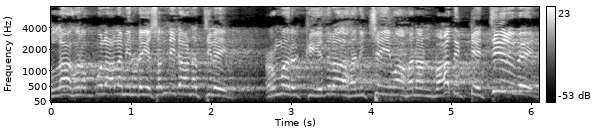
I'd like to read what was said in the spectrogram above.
அல்லாஹு ரப்புல் ஆலமீனுடைய சந்திதானத்திலே உமருக்கு எதிராக நிச்சயமாக நான் வாதிட்டே தீருவேன்.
